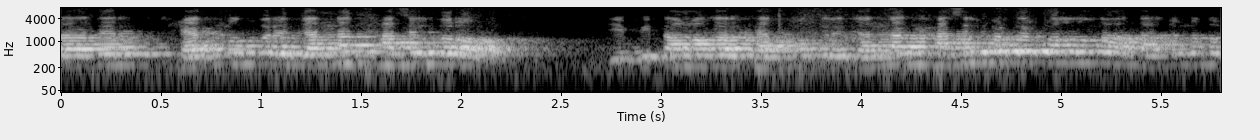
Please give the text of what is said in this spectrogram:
তাদের করে জান্নাত হাসিল যে পিতামাতার করে জান্নাত হাসিল করতে পারল না, তার জন্য তো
